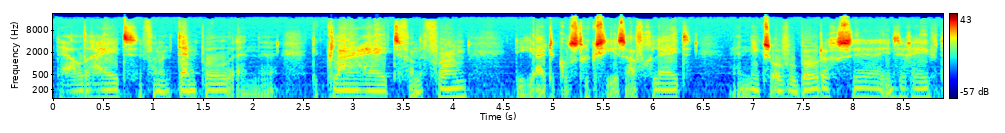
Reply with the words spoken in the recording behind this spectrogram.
de helderheid van een tempel en uh, de klaarheid van de vorm die uit de constructie is afgeleid en niks overbodigs uh, in zich heeft.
